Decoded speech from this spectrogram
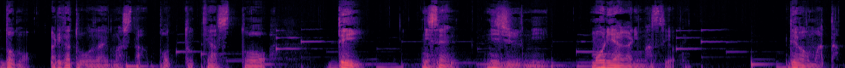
どうもありがとうございました。ポッドキャストデイ2022盛り上がりますように。ではまた。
